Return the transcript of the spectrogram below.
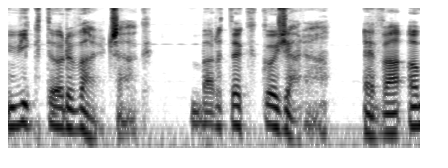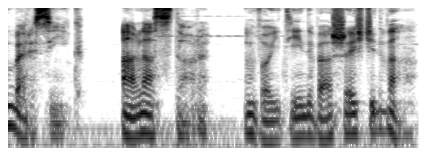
Wiktor Walczak, Bartek Koziara, Ewa Obersik, Alastor, Wojti 262,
